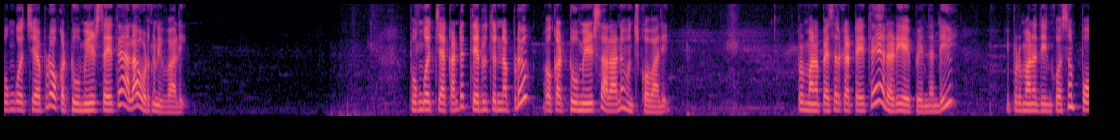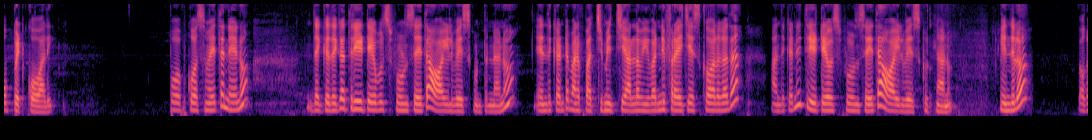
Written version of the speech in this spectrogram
పొంగు వచ్చేటప్పుడు ఒక టూ మినిట్స్ అయితే అలా ఉడకనివ్వాలి. పొంగొచ్చాకంటే తెరుతున్నప్పుడు ఒక టూ మినిట్స్ అలానే ఉంచుకోవాలి. ఇప్పుడు మన పెసరకట్ట అయితే రెడీ అయిపోయిందండి. ఇప్పుడు మనం దీనికోసం పోపు పెట్టుకోవాలి. పోపు కోసం అయితే నేను దగ్గర దగ్గర త్రీ టేబుల్ స్పూన్స్ అయితే ఆయిల్ వేసుకుంటున్నాను. ఎందుకంటే మన పచ్చిమిర్చి అల్లం ఇవన్నీ ఫ్రై చేసుకోవాలి కదా. అందుకని త్రీ టేబుల్ స్పూన్స్ అయితే ఆయిల్ వేసుకుంటున్నాను. ఇందులో ఒక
